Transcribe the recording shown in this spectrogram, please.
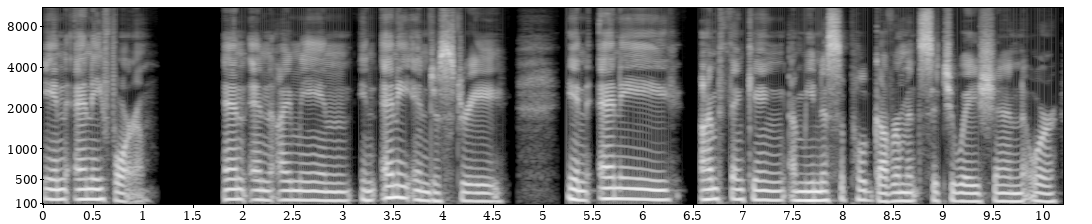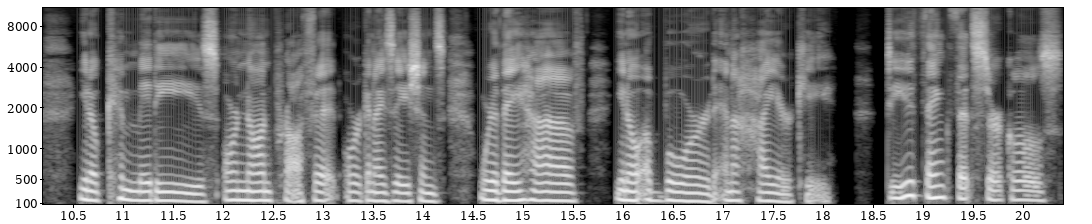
in any forum? And and I mean in any industry, in any I'm thinking a municipal government situation or you know committees or nonprofit organizations where they have you know a board and a hierarchy. Do you think that circles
